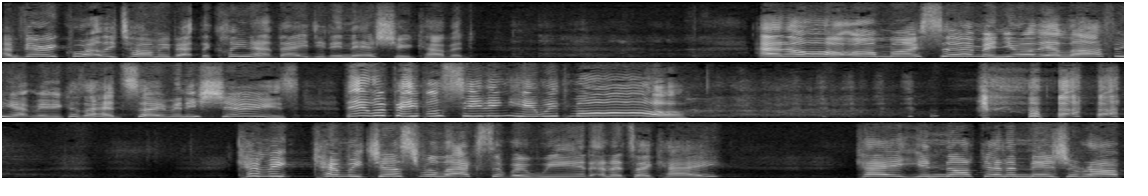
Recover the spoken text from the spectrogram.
and very quietly told me about the clean out they did in their shoe cupboard. And oh, on my sermon, you're there laughing at me because I had so many shoes. There were people sitting here with more. can we can we just relax that we're weird and it's okay? Okay, you're not going to measure up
